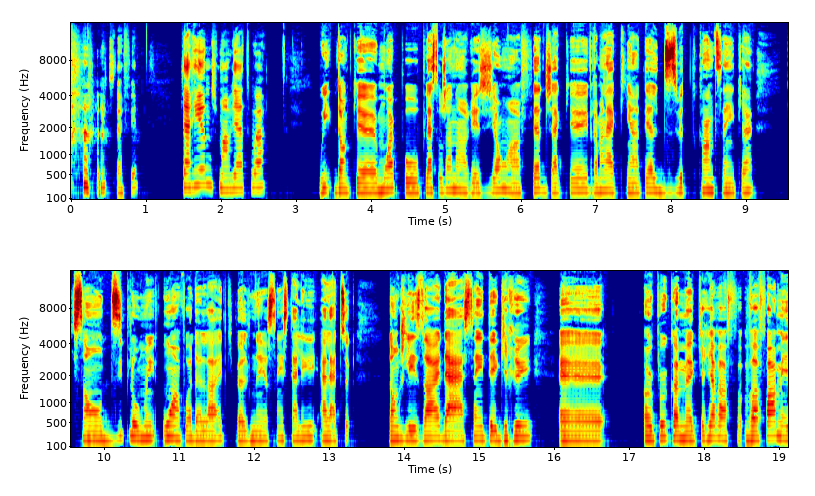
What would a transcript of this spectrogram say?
oui, tout à fait. Karine, je m'en viens à toi. Oui, donc euh, moi, pour Place aux jeunes en région, en fait, j'accueille vraiment la clientèle 18-35 ans qui sont diplômés ou en voie de l'aide, qui veulent venir s'installer à la TUC. Donc, je les aide à s'intégrer euh, un peu comme Kyria va, va faire, mais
